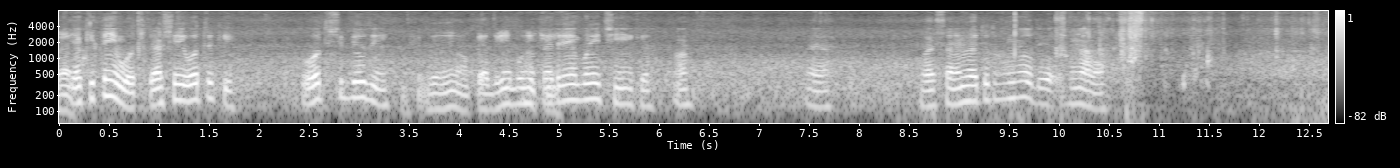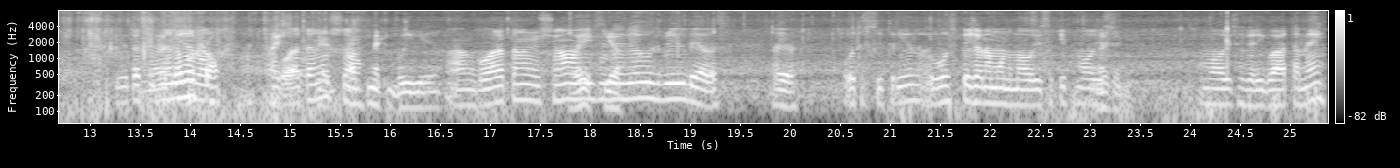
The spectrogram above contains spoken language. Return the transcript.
É. e aqui tem outro. Já achei outro aqui. Outro chibilzinho. Uma pedrinha Uma bonitinha. pedrinha bonitinha aqui, ó. É. Vai saindo, vai tudo pro meu Deus, na mão. Aqui tá tudo Agora na tá minha mão. Agora tá no chão. Né? Agora tá no chão, Aí, você vai ver os brilhos delas. Aí, ó. Outro citrino. Eu vou despejar na mão do Maurício aqui pro Maurício, Mas, pro Maurício averiguar também.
